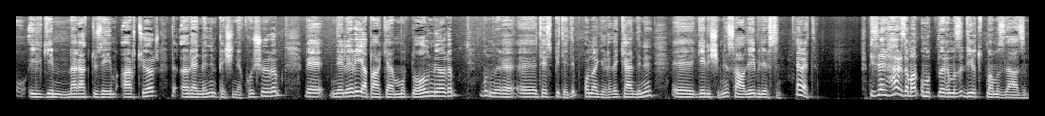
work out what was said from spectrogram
o ilgim, merak düzeyim artıyor ve öğrenmenin peşine koşuyorum ve neleri yaparken mutlu olmuyorum. Bunları e, tespit edip ona göre de kendini e, gelişimini sağlayabilirsin. Evet. Bizler her zaman umutlarımızı diri tutmamız lazım.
